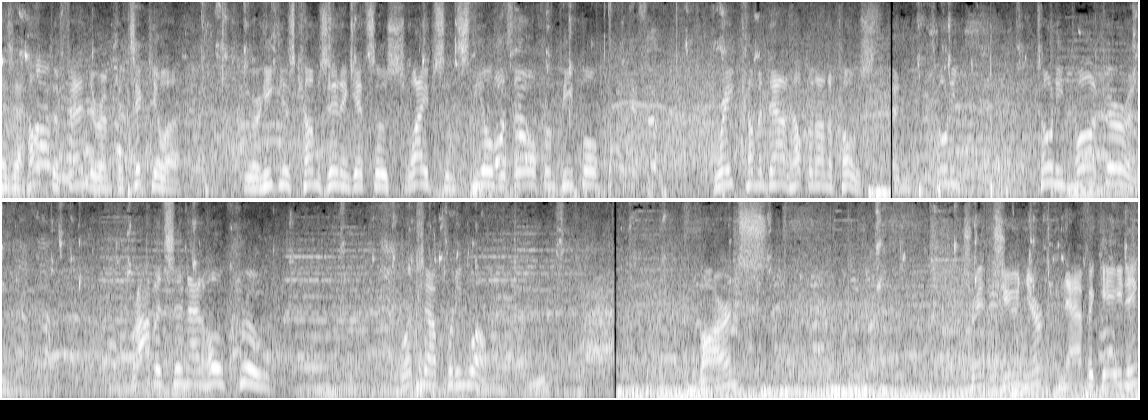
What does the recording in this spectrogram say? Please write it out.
as a help defender in particular, where he just comes in and gets those swipes and steals the ball from people. Great coming down, helping on the post. And Tony, Tony Parker and Robinson, that whole crew works out pretty well. Barnes. Trent Jr. navigating.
